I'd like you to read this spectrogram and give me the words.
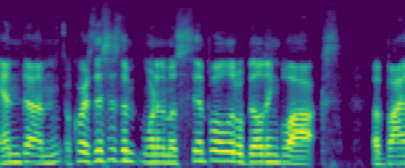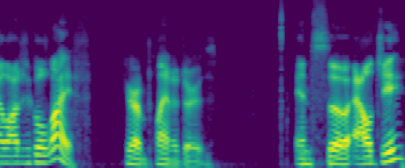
And um, of course, this is the, one of the most simple little building blocks of biological life here on planet Earth. And so algae,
